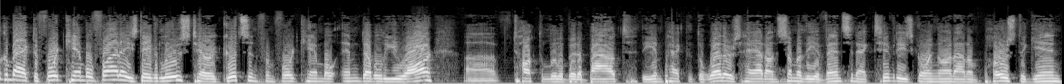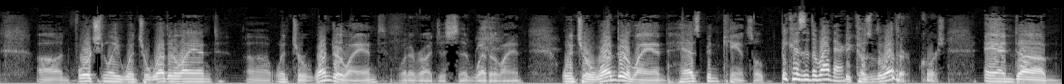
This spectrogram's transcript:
Welcome back to Fort Campbell Fridays. David Luce, Tara Goodson from Fort Campbell MWR. Uh, I've talked a little bit about the impact that the weather's had on some of the events and activities going on out on post. Again, uh, unfortunately, Winter Weatherland, uh, Winter Wonderland, whatever I just said, Weatherland, Winter Wonderland has been canceled. Because of the weather. Because of the weather, of course. And um,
